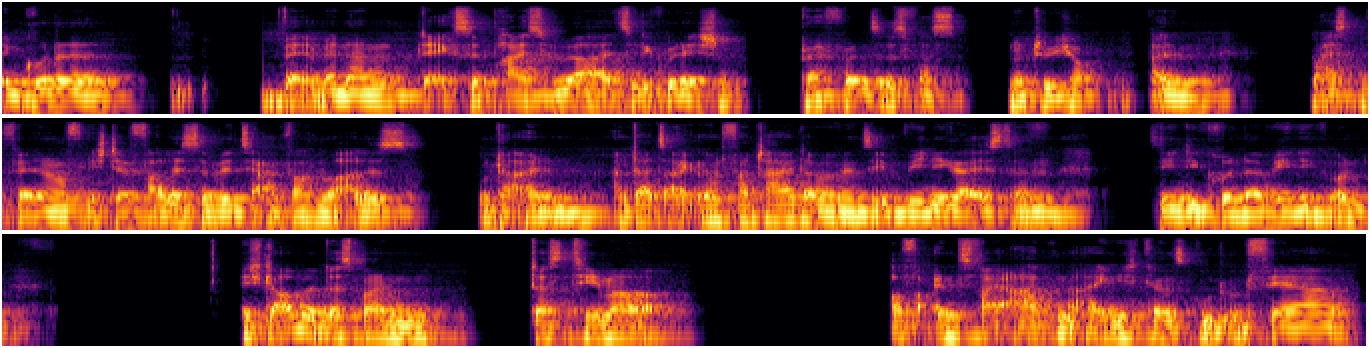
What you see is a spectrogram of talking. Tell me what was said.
im Grunde, wenn, wenn dann der Exit-Preis höher als die Liquidation Preference ist, was natürlich auch bei den meisten Fällen hoffentlich der Fall ist, dann wird es ja einfach nur alles unter allen Anteilseignern verteilt, aber wenn es eben weniger ist, dann sehen die Gründer wenig. Und ich glaube, dass man das Thema auf ein, zwei Arten eigentlich ganz gut und fair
